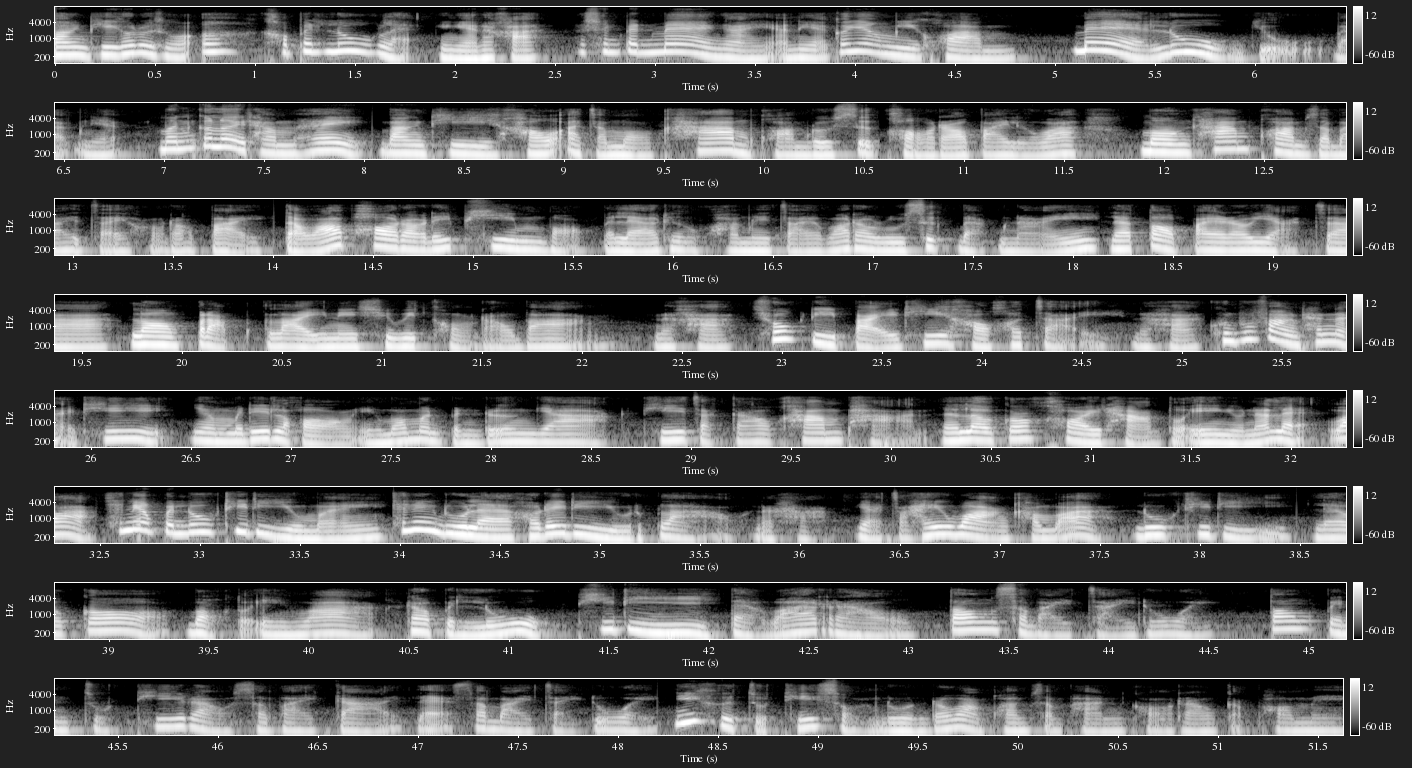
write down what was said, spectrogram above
บางทีเขารู้สึกว่าเออเขาเป็นลูกแหละอย่างเงี้ยนะคะแล้วฉันเป็นแม่ไง อันเนี้ยก็ยังมีความ แม่ลูกอยู่แบบเนี้ยมันก็เลยทำให้บางทีเขาอาจจะมองข้ามความรู้สึกของเราไป หรือว่ามองข้ามความสบายใจของเราไป แต่ว่าพอเราได้พิมพ์บอกไปแล้วถึงความในใจว่าเรารู้สึกแบบไหน และต่อไปเราอยากจะลองปรับอะไรในชีวิตของเราบ้าง นะคะ โชคดีไปที่เขาเข้าใจนะคะ คุณผู้ฟังท่านไหนที่ยังไม่ได้ลองเองว่ามันเป็นเรื่องยากที่จะก้าวข้ามผ่าน แล้วเราก็คอยถามตัวเองอยู่นั่นแหละว่า ฉันยังเป็นลูกที่ดีอยู่ไหม ฉันยังดูแลเขาได้ดีอยู่หรือเปล่านะคะ อยากจะให้วางคำว่าลูกที่ดี แล้วก็บอกตัวเองว่าเราเป็นลูกที่ดี แต่ว่าเราต้องสบายใจด้วยต้องเป็นจุดที่เราสบายกายและสบายใจด้วย นี่คือจุดที่สมดุลระหว่างความสัมพันธ์ของเรากับพ่อแม่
